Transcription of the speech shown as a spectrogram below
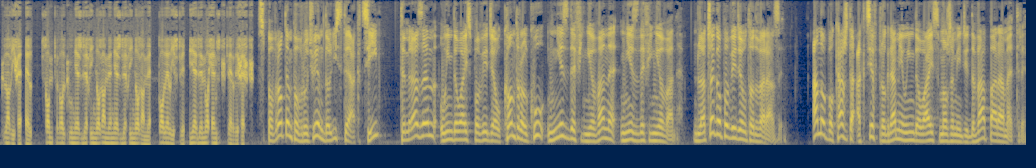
klawisze L, tu niezdefiniowane, niezdefiniowane, pole listy, 1 8 4 6, Z powrotem powróciłem do listy akcji. Tym razem Windows powiedział Ctrl Q niezdefiniowane, niezdefiniowane. Dlaczego powiedział to dwa razy? Ano bo każda akcja w programie Windows może mieć dwa parametry.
